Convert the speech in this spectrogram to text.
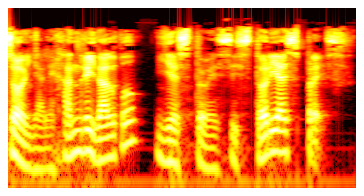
Soy Alejandro Hidalgo y esto es Historia Express.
